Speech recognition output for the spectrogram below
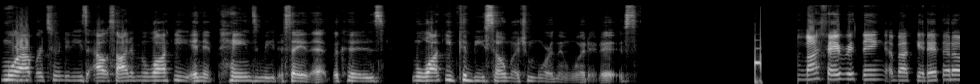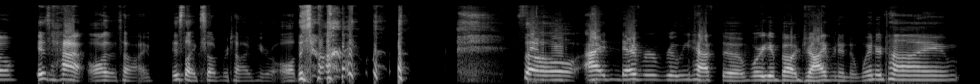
more opportunities outside of Milwaukee, and it pains me to say that because Milwaukee could be so much more than what it is. My favorite thing about Querétaro is hot all the time. It's like summertime here all the time. so I never really have to worry about driving in the wintertime.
